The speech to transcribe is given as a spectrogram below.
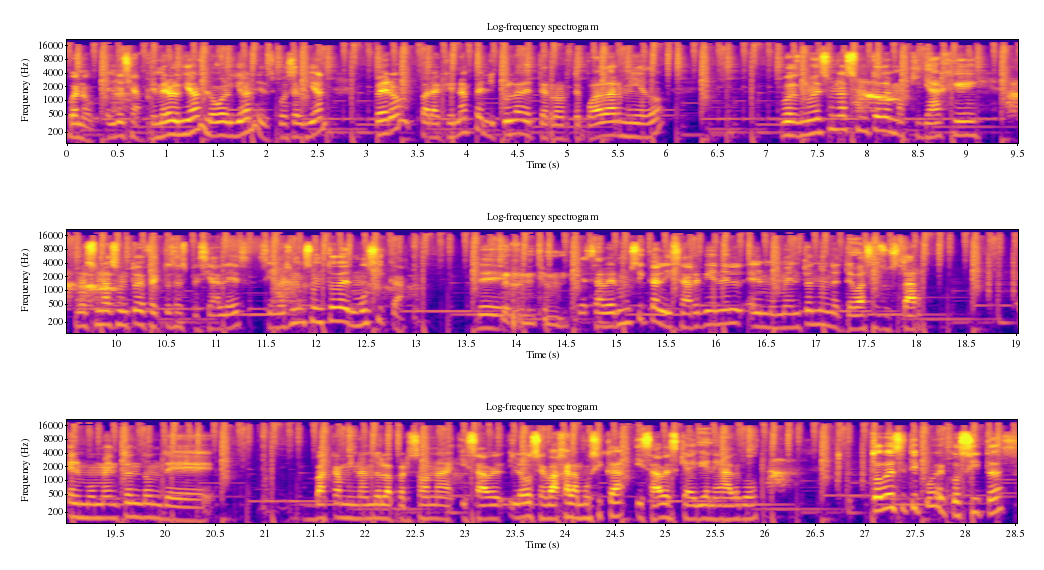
Bueno, él decía primero el guion, luego el guion y después el guion. Pero para que una película de terror te pueda dar miedo, pues no es un asunto de maquillaje, no es un asunto de efectos especiales, sino es un asunto de música. De, de saber musicalizar bien el, el, momento en donde te vas a asustar, el momento en donde va caminando la persona y sabe, y luego se baja la música y sabes que ahí viene algo. Todo ese tipo de cositas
